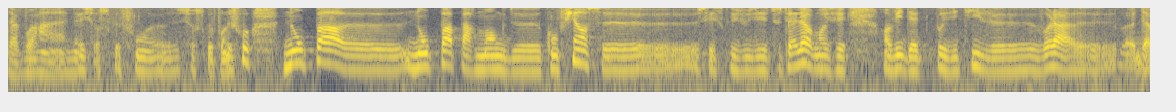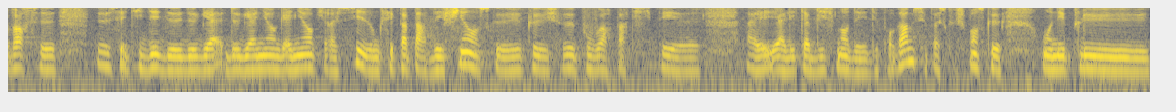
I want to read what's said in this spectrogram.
d'avoir un œil sur ce que font, euh, sur ce que font les chevaux. Non pas, euh, non pas par manque de confiance. Euh, c'est ce que je vous disais tout à l'heure. Moi, j'ai envie d'être positive. voilà, d'avoir ce, cette idée de, de, gagnant-gagnant qui reste aussi. Donc, c'est pas par défiance que, que je veux pouvoir participer à, l'établissement des, des, programmes. C'est parce que je pense que on est plus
